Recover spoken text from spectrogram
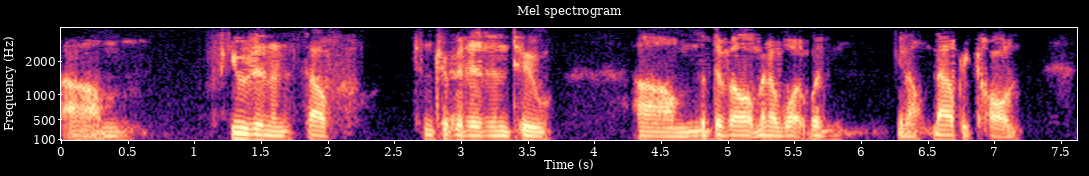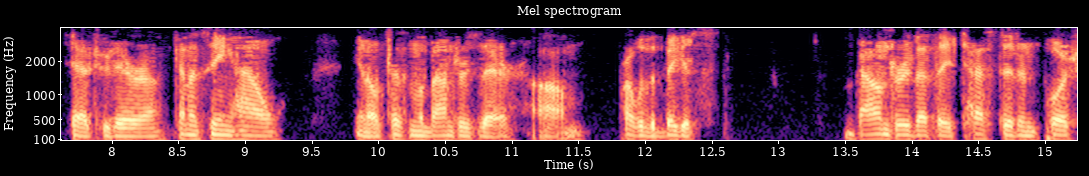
um, fusion in itself contributed into um, the development of what would, you know, now be called the Attitude Era. Kind of seeing how, you know, testing the boundaries there. Um, probably the biggest boundary that they tested and pushed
